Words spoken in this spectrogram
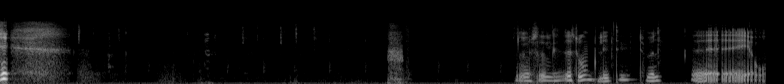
Det såg lite roligt ut men eh, ja.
